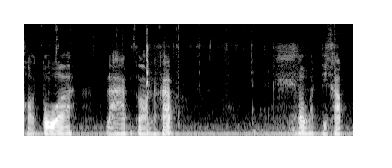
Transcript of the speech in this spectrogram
ขอตัวลาไปก่อนนะครับ สวัสดีครับ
